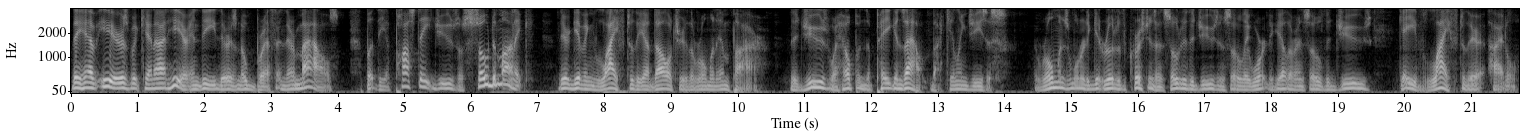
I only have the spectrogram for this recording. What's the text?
They have ears, but cannot hear. Indeed, there is no breath in their mouths. But the apostate Jews are so demonic they're giving life to the idolatry of the Roman Empire. The Jews were helping the pagans out by killing Jesus. The Romans wanted to get rid of the Christians, and so did the Jews, and so they worked together, and so the Jews gave life to their idol,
